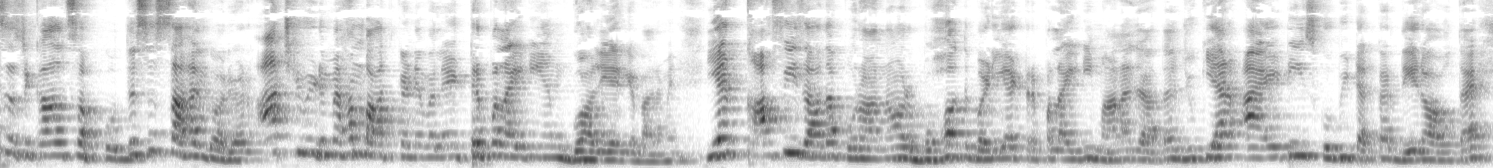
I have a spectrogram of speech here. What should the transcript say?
सत श्रीकाल सबको दिस इज़ साहिल गौरी और आज की वीडियो में हम बात करने वाले हैं ट्रिपल आईटीएम ग्वालियर के बारे में। यह काफ़ी ज़्यादा पुराना और बहुत बढ़िया ट्रिपल आईटी माना जाता है, जो कि यार आईआईटीज को भी टक्कर दे रहा होता है।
